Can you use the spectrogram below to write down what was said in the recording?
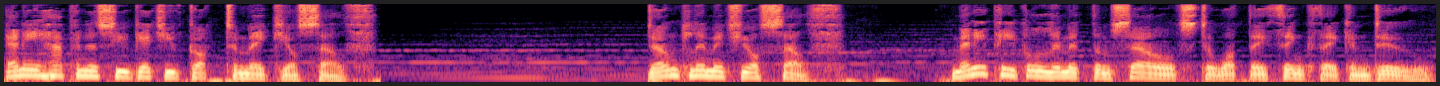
Any happiness you get you've got to make yourself. Don't limit yourself. Many people limit themselves to what they think they can do.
